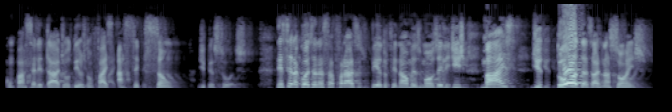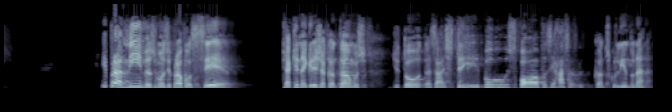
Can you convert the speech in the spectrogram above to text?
com parcialidade, ou Deus não faz acepção de pessoas. Terceira coisa nessa frase de Pedro final, meus irmãos, ele diz: Mas de todas as nações. E para mim, meus irmãos, e para você, que aqui na igreja cantamos de todas as tribos, povos e raças. Cântico lindo, né?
